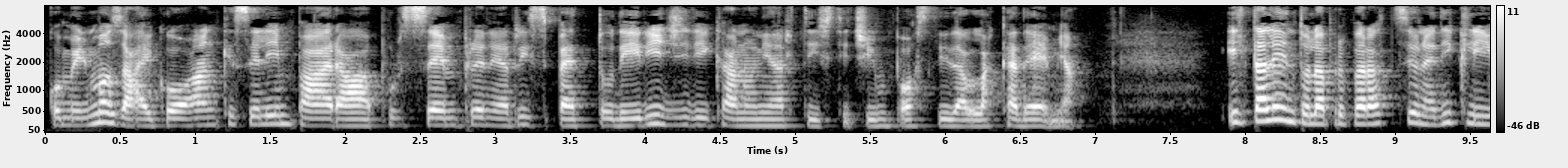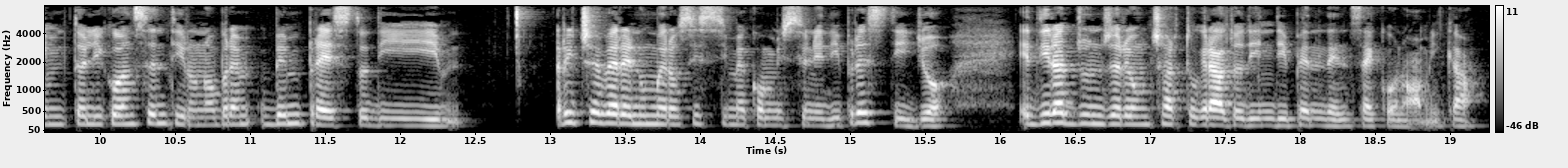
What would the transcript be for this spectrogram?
come il mosaico, anche se le impara pur sempre nel rispetto dei rigidi canoni artistici imposti dall'Accademia. Il talento e la preparazione di Klimt gli consentirono ben presto di ricevere numerosissime commissioni di prestigio e di raggiungere un certo grado di indipendenza economica.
